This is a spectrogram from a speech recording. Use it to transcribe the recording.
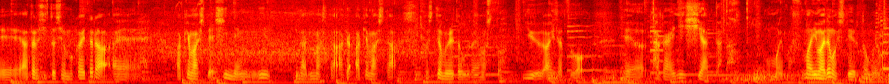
えー、新しい年を迎えたら、えー、明けまして新年になりました。明けました。そしておめでとうございます。という挨拶を、えー、互いにし合ったと思います。まあ今でもしていると思います。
